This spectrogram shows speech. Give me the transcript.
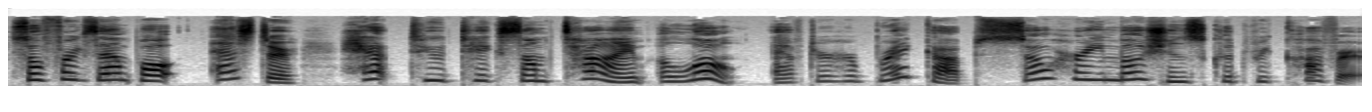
So for example, Esther had to take some time alone after her breakup, so her emotions could recover。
